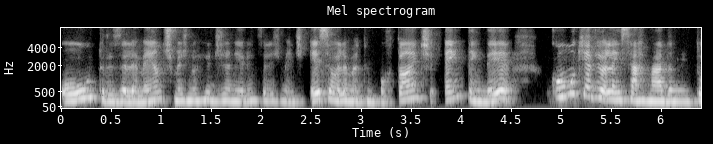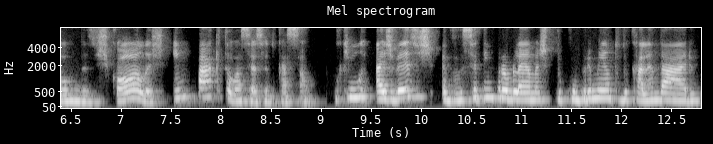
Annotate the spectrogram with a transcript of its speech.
outros elementos, mas no Rio de Janeiro, infelizmente, esse é um elemento importante, é entender como que a violência armada no entorno das escolas impacta o acesso à educação. Porque, às vezes, você tem problemas para o cumprimento do calendário,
